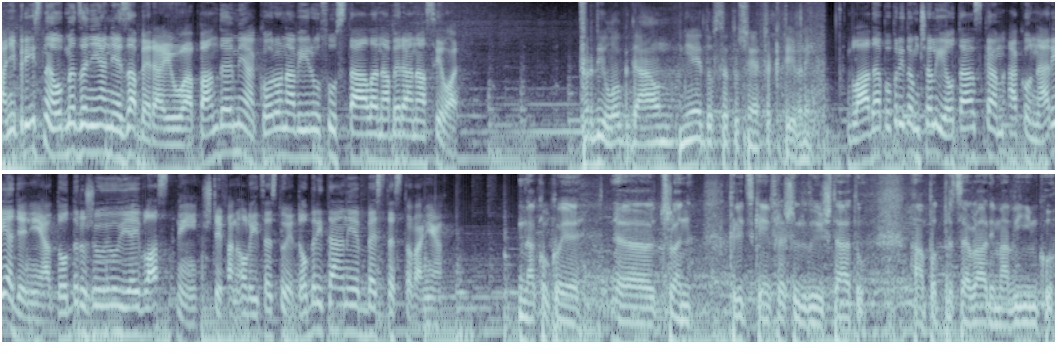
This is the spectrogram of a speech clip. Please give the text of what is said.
Ani prísne obmedzenia nezaberajú a pandémia koronavírusu stále naberá na sile. Tvrdý lockdown nie je dostatočne efektívny. Vláda popri tom čelí otázkam, ako nariadenia dodržujú jej vlastní. Štefan Holý cestuje do Británie bez testovania nakoľko je e, člen kritickej infraštruktúry štátu a podpredseda vlády má výnimku.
